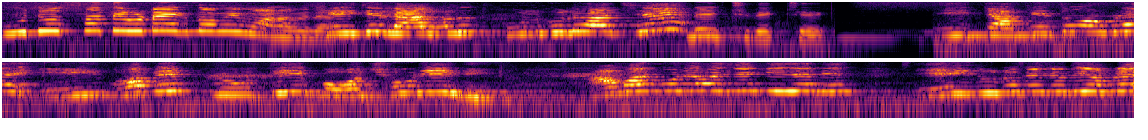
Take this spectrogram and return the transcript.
পুজোর সাথে ওটা একদমই মানাবে না। সেই যে লাল হলুদ ফুলগুলো আছে। দেখছি দেখছি। এইটাকে তো আমরা এইভাবে প্রতি বছরই দিই। আমার মনে হয় যে কি জানেন এই দুটোকে যদি আমরা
